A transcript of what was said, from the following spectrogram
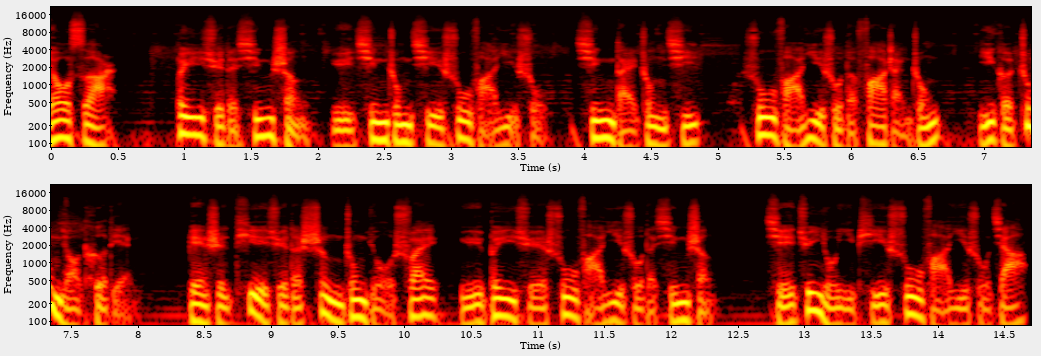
幺四二，碑学的兴盛与清中期书法艺术、清代中期书法艺术的发展中一个重要特点，便是帖学的盛中有衰与碑学书法艺术的兴盛，且均有一批书法艺术家。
